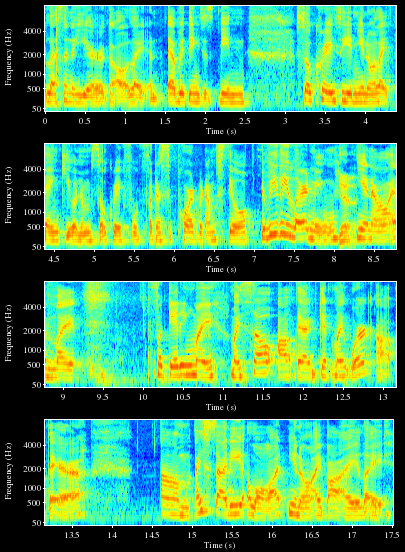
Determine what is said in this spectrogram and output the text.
less than a year ago. Like and everything just been so crazy and you know, like thank you and I'm so grateful for the support, but I'm still really learning. Yeah. You know, and like for getting my myself out there and get my work out there. Um, I study a lot, you know, I buy like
